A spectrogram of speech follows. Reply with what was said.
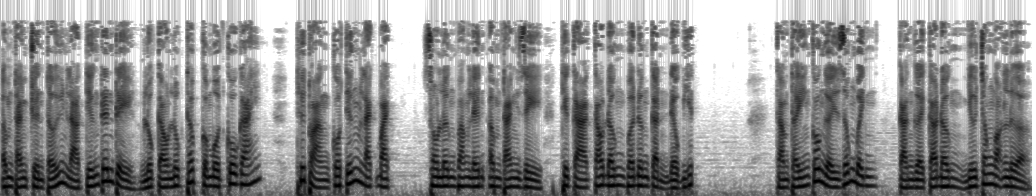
Âm thanh truyền tới là tiếng rên rỉ, lúc cao lúc thấp của một cô gái. Thi thoảng có tiếng lạch bạch, Sau lưng vang lên âm thanh gì Thì cả Cao Đông và Đương Cần đều biết. Cảm thấy có người giống mình, Cả người Cao Đông như trong ngọn lửa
